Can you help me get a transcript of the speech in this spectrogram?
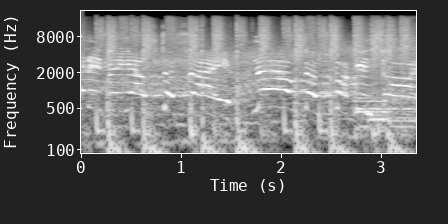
anything else to say, now's the fucking time!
